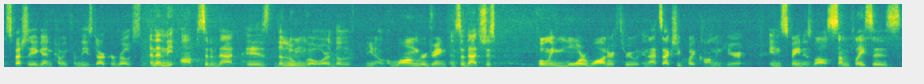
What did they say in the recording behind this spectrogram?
especially again coming from these darker roasts. And then the opposite of that is the lungo or the you know longer drink. And so that's just pulling more water through, and that's actually quite common here in Spain as well. Some places,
